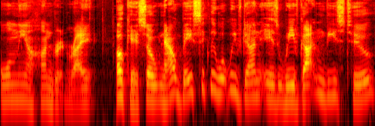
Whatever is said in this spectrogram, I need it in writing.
only 100, right? Okay, so now basically what we've done is we've gotten these two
